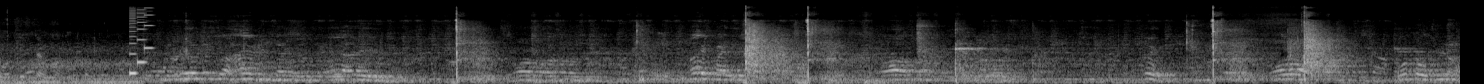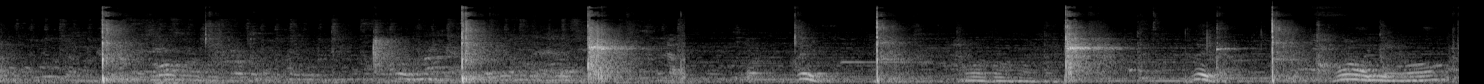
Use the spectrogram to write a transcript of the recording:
に落ちてたよかこれの時はい。けないはい。はいはいはい。はいおおい。いよ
